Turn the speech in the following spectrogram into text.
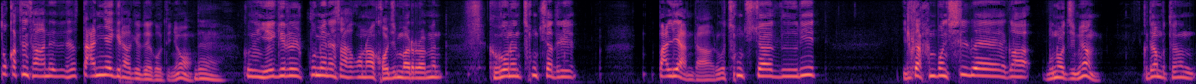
똑같은 사안에 대해서 딴 얘기를 하게 되거든요. 네. 그 얘기를 꾸며내서 하거나 거짓말을 하면 그거는 청취자들이 빨리 안다. 그리고 청취자들이 일단 한 번 신뢰가 무너지면 그다음부터는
